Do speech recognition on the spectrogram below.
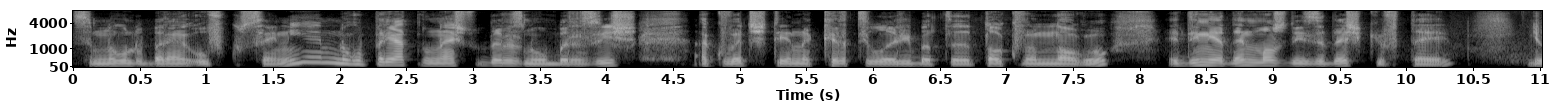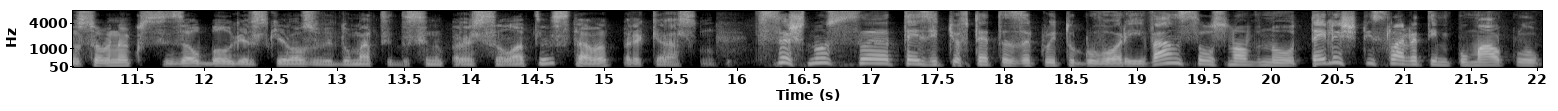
са много добре увкусени. Е много приятно нещо да разнообразиш, ако вече ти е накъртила рибата толкова много. Единия ден може да изядеш кюфте, и особено ако си взел български розови домати да си направиш салата, става прекрасно. Всъщност тези тюфтета, за които говори Иван, са основно телещи, слагат им по малко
